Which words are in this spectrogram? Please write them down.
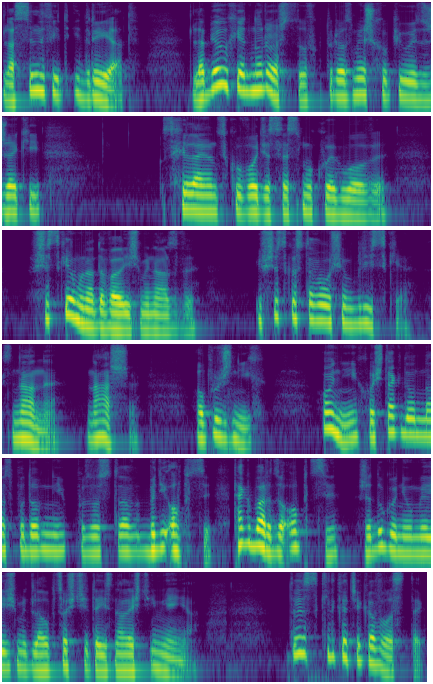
dla sylfid i dryad, dla białych jednorożców, które o zmierzchu chopiły z rzeki, schylając ku wodzie swe smukłe głowy. Wszystkiemu nadawaliśmy nazwy i wszystko stawało się bliskie, znane, nasze. Oprócz nich oni, choć tak do nas podobni, byli obcy. Tak bardzo obcy, że długo nie umieliśmy dla obcości tej znaleźć imienia. To jest kilka ciekawostek.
